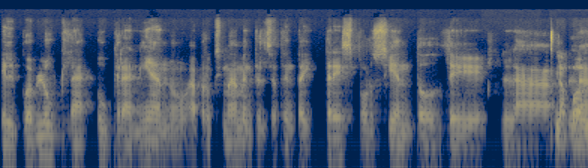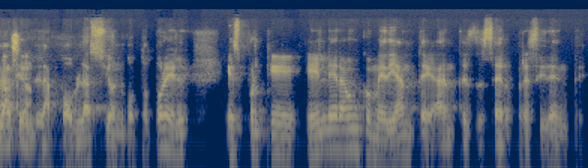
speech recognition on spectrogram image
el pueblo ucraniano, aproximadamente el 73% de la, población. La, población votó por él, es porque él era un comediante antes de ser presidente.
